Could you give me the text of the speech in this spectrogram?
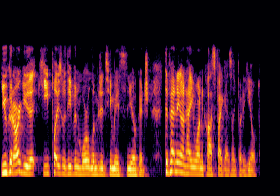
you could argue that he plays with even more limited teammates than Jokic, depending on how you want to classify guys like Buddy Hield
